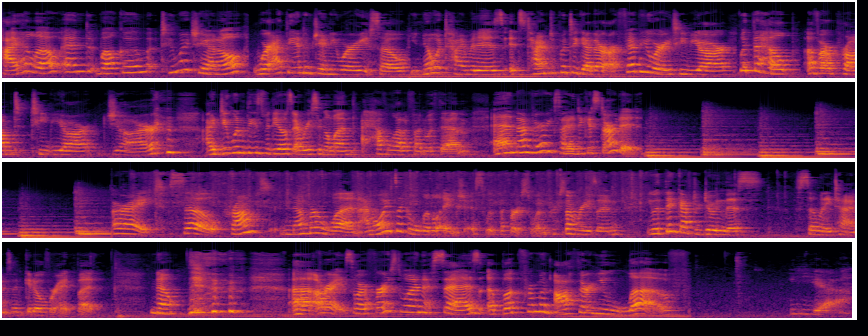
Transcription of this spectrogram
Hi, hello, and welcome to my channel. We're at the end of January, so you know what time it is. It's time to put together our February TBR with the help of our prompt TBR jar. I do one of these videos every single month. I have a lot of fun with them, and I'm very excited to get started. All right, so prompt number one. I'm always like a little anxious with the first one for some reason. You would think after doing this so many times I'd get over it, but no. uh, all right, so our first one says a book from an author you love. Yeah.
